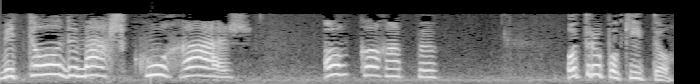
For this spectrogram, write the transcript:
mais tant de marche, courage. Encore un peu. Otro poquito.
